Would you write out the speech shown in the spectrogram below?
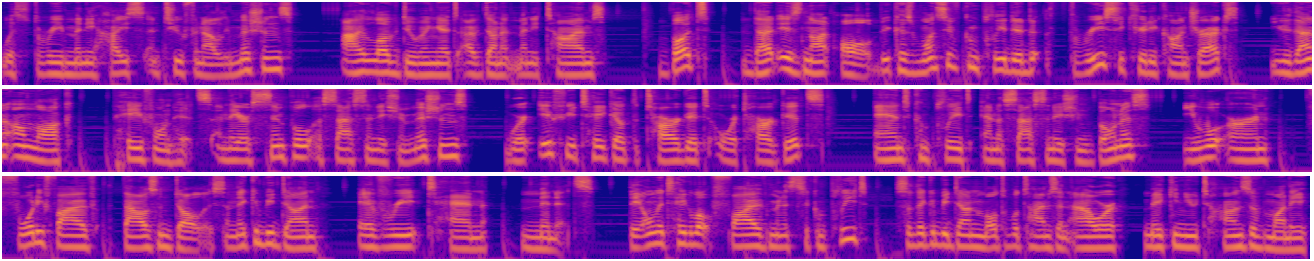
with three mini heists and two finale missions. I love doing it. I've done it many times. But that is not all, because once you've completed three security contracts, you then unlock payphone hits, and they are simple assassination missions where if you take out the target or targets, and complete an assassination bonus, you will earn $45,000 and they can be done every 10 minutes. They only take about 5 minutes to complete, so they can be done multiple times an hour, making you tons of money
